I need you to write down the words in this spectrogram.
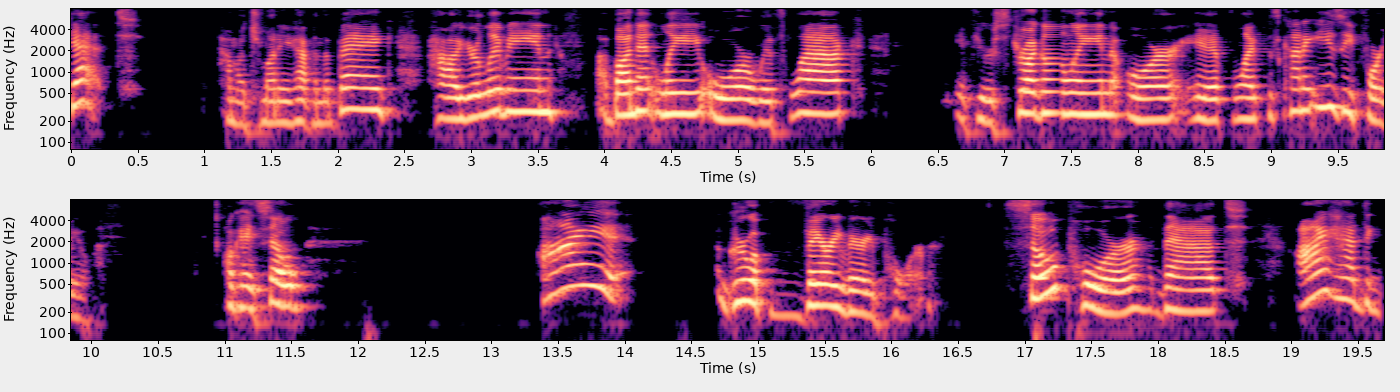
get how much money you have in the bank, how you're living abundantly or with lack, if you're struggling or if life is kind of easy for you. Okay, so I grew up very, very poor. So poor that I had to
